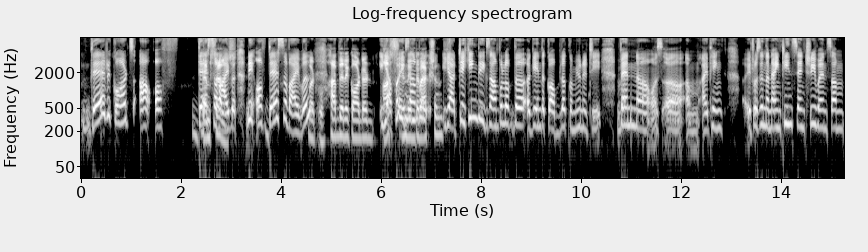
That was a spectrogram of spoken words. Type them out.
their records are of their Themselves. survival. Of their survival. But have they recorded yeah us for in example interactions yeah taking the example of the again the cobbler community when uh, was uh, um, i think it was in the 19th century when some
